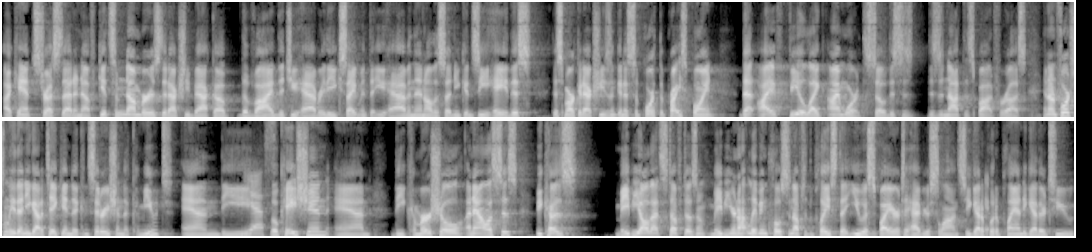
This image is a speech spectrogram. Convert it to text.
I can't stress that enough. Get some numbers that actually back up the vibe that you have or the excitement that you have, and then all of a sudden you can see, hey, this this market actually isn't going to support the price point that I feel like I'm worth. So this is this is not the spot for us. And unfortunately, then you got to take into consideration the commute and the Yes. location and the commercial analysis because maybe all that stuff doesn't maybe you're not living close enough to the place that you aspire to have your salon so you got to put a plan together to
